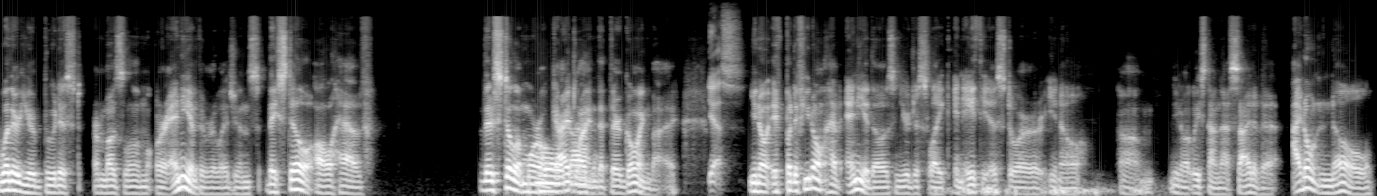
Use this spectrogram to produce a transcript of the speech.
whether you're Buddhist or Muslim or any of the religions, they still all have there's still a moral Moral guideline guideline. that they're going by. Yes. You know, if but if you don't have any of those and you're just like an atheist or, you know, um, you know, at least on that side of it, I don't know.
